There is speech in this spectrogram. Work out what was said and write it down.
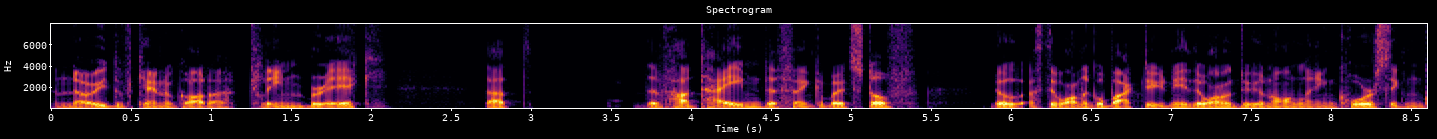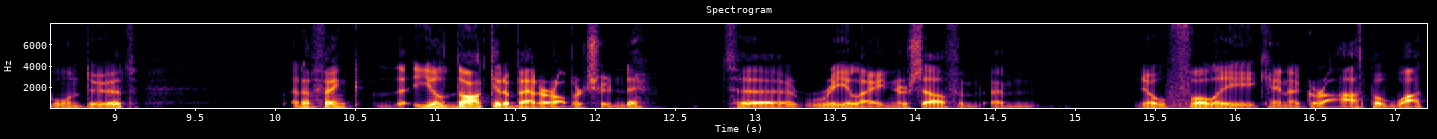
and now they've kind of got a clean break, that they've had time to think about stuff. You know, if they want to go back to uni, they want to do an online course, they can go and do it. And I think you'll not get a better opportunity to realign yourself and, and you know fully kind of grasp of what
